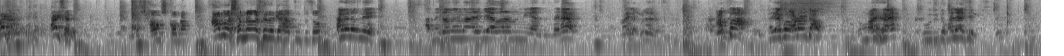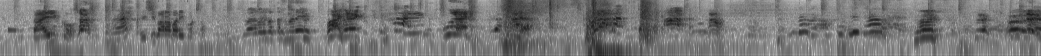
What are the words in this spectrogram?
আই আই ছেলে। তোর সাহস কম না। আমার সামনে আমার ছেলেকে হাত তুলতেছো? থামেন আপনি আপনি দমের মায়ের বিয়ে করার নিয়ে গেছেন তাই না? মাইলা খুলে আব্বা খালি একবার অর্ডার দাও। মায়ের হ্যাঁ দুধ দিতে ভালো আছে। তাই কো সর। বেশি বাড়াবাড়ি করতাম বারবার করতেছ মারে ভাই! প্লিজ এই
